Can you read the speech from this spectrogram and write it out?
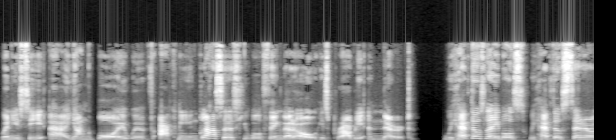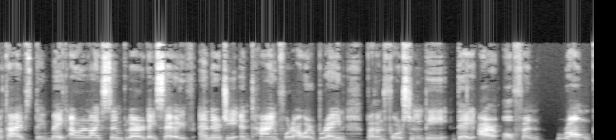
When you see a young boy with acne and glasses, you will think that, oh, he's probably a nerd. We have those labels, we have those stereotypes, they make our life simpler, they save energy and time for our brain, but unfortunately, they are often wrong.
